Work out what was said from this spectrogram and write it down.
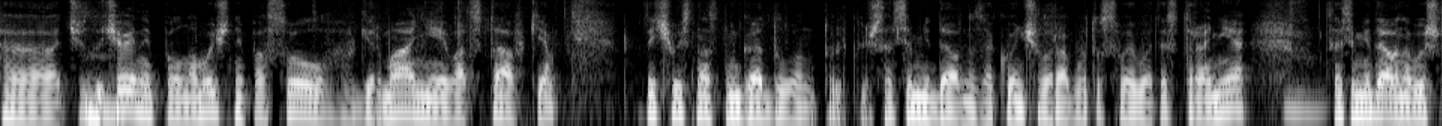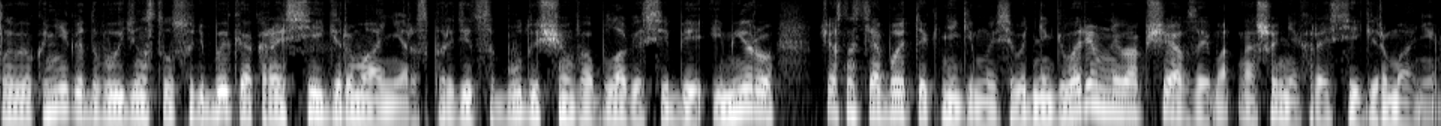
э, чрезвычайный полномочный посол в Германии в отставке. В 2018 году он только лишь совсем недавно закончил работу свою в этой стране. Совсем недавно вышла его книга «Двуединство судьбы. Как Россия и Германия распорядиться будущим во благо себе и миру». В частности, об этой книге мы сегодня говорим, ну и вообще о взаимоотношениях России и Германии.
